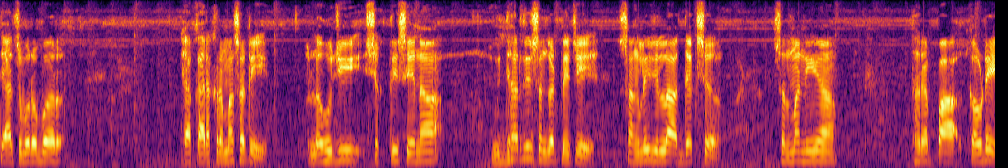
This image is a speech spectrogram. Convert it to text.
त्याचबरोबर या कार्यक्रमासाठी लहुजी शक्ती सेना विद्यार्थी संघटनेचे सांगली जिल्हा अध्यक्ष सन्माननीय थरप्पा कवडे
